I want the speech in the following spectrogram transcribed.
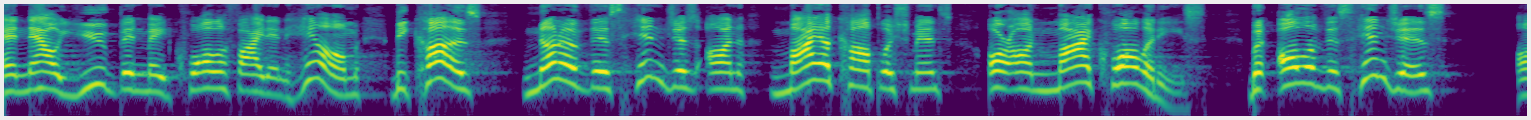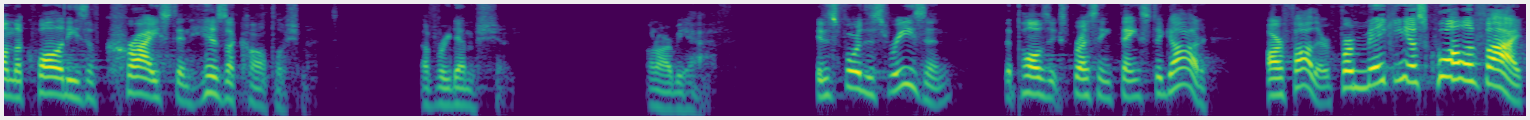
And now you've been made qualified in him because none of this hinges on my accomplishments or on my qualities. But all of this hinges on the qualities of Christ and his accomplishment of redemption on our behalf. It is for this reason that Paul is expressing thanks to God, our Father, for making us qualified.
